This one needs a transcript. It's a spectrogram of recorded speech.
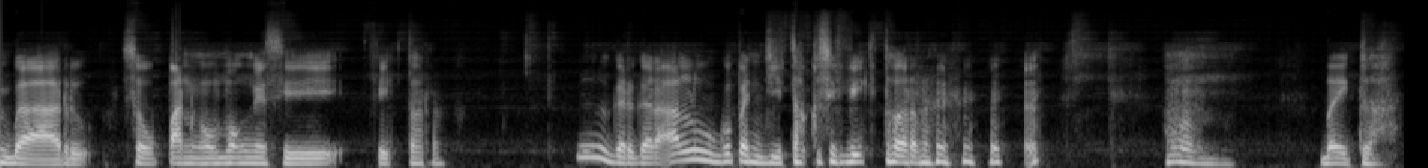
Baru sopan ngomongnya si Victor. Uh, gara-gara alu gue pengen jitak si Victor. hmm, baiklah,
